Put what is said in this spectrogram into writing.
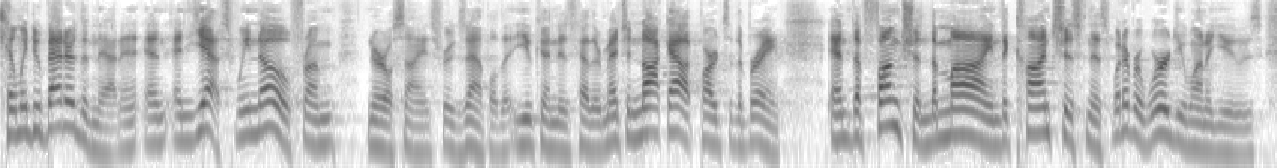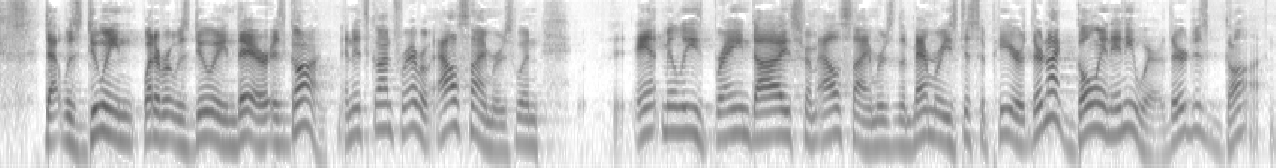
Can we do better than that? And, and, and, yes, we know from neuroscience, for example, that you can, as Heather mentioned, knock out parts of the brain. And the function, the mind, the consciousness, whatever word you want to use, that was doing whatever it was doing there is gone. And it's gone forever. Alzheimer's, when Aunt Millie's brain dies from Alzheimer's, the memories disappear. They're not going anywhere. They're just gone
